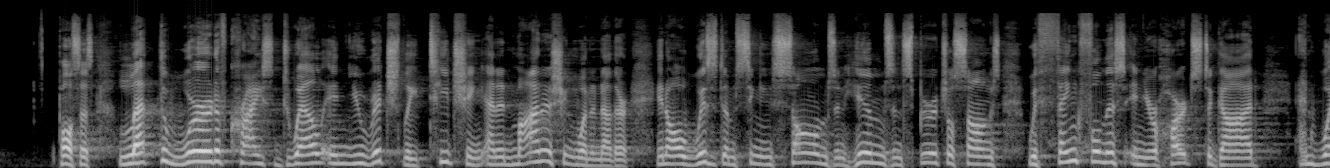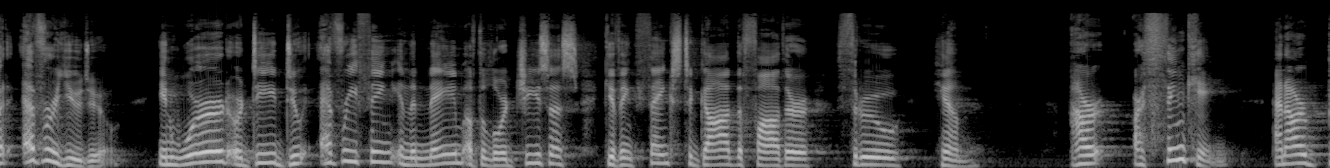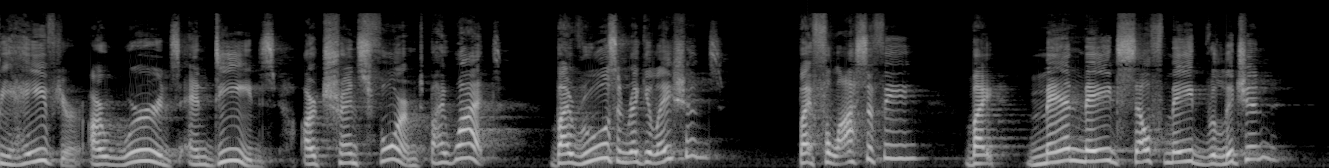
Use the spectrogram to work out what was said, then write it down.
Paul says, Let the word of Christ dwell in you richly, teaching and admonishing one another in all wisdom, singing psalms and hymns and spiritual songs with thankfulness in your hearts to God. And whatever you do, in word or deed, do everything in the name of the Lord Jesus, giving thanks to God the Father through him. Our, our thinking and our behavior, our words and deeds are transformed by what? By rules and regulations? By philosophy? By man made, self made religion?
